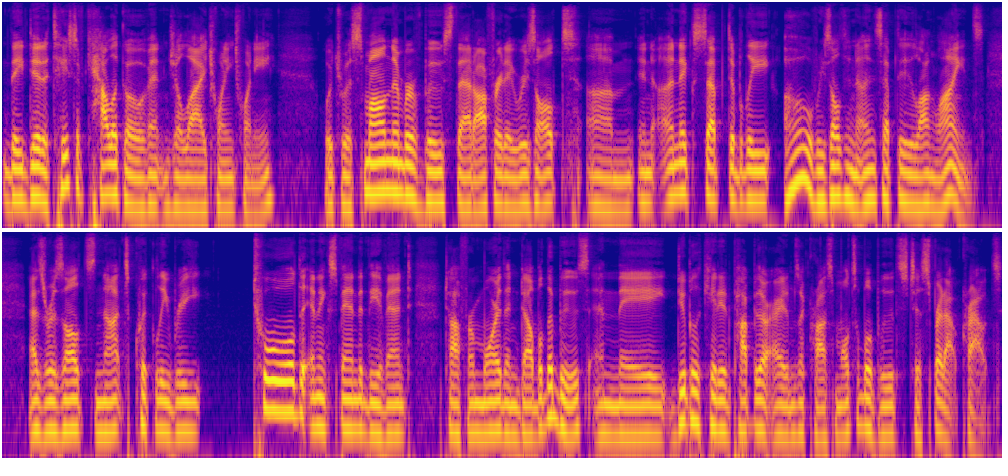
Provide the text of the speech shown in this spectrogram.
they did a taste of calico event in July 2020, which was small number of booths that offered a result um, in unacceptably oh result in unacceptably long lines. As a result, Knott's quickly re tooled and expanded the event to offer more than double the booths, and they duplicated popular items across multiple booths to spread out crowds.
